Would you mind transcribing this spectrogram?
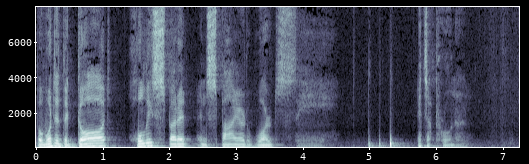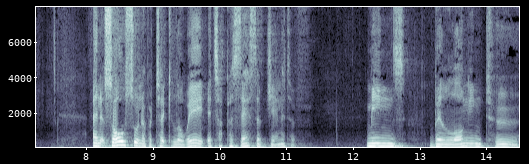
But what did the God, Holy Spirit inspired word say? It's a pronoun. And it's also in a particular way, it's a possessive genitive. Means belonging to,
